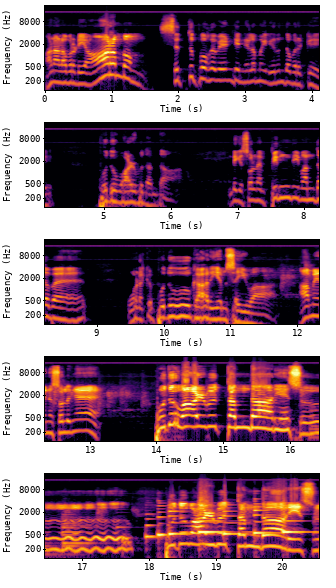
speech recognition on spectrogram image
ஆனால் அவருடைய ஆரம்பம் செத்து போக வேண்டிய நிலைமையில் இருந்தவருக்கு புது வாழ்வு தந்தார் இன்னைக்கு சொல்றேன் பிந்தி வந்தவர் உனக்கு புது காரியம் செய்வார். ஆமென்னு சொல்லுங்க. புது வாழ்வு தந்தார் இயேசு. புது வாழ்வு தந்தார் இயேசு.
